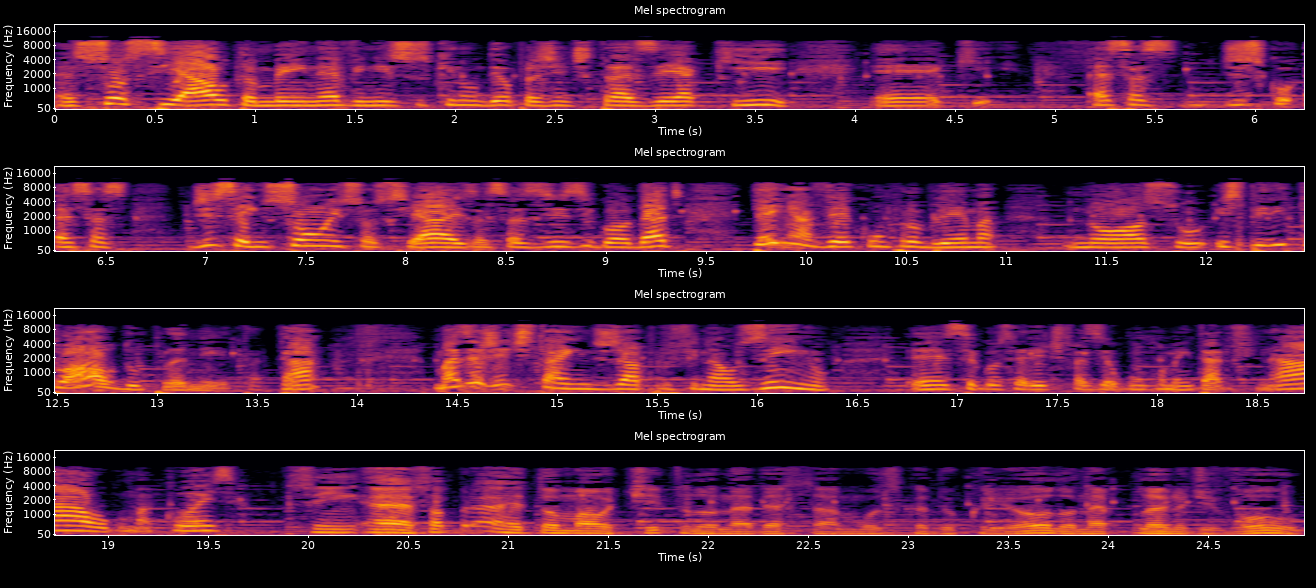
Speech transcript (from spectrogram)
eh, social também, né, Vinícius, que não deu para a gente trazer aqui, eh, que essas, essas dissensões sociais, essas desigualdades, têm a ver com o problema nosso espiritual do planeta, tá? Mas a gente está indo já para o finalzinho. eh, você gostaria de fazer algum comentário final, alguma coisa? Sim, é, só para retomar o título né, dessa música do Criolo, né, Plano de Voo,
